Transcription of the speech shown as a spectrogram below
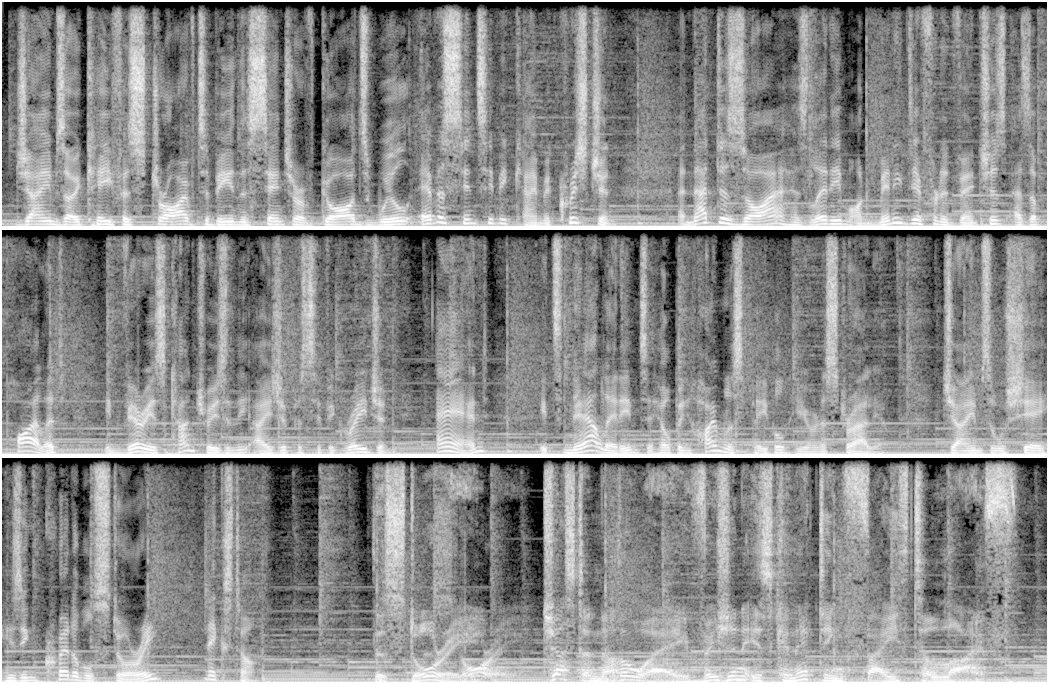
James O'Keefe has strived to be in the centre of God's will ever since he became a Christian and that desire has led him on many different adventures as a pilot in various countries in the Asia Pacific region, and it's now led him to helping homeless people here in Australia. James will share his incredible story next time. The story. Just another way Vision is connecting faith to life.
